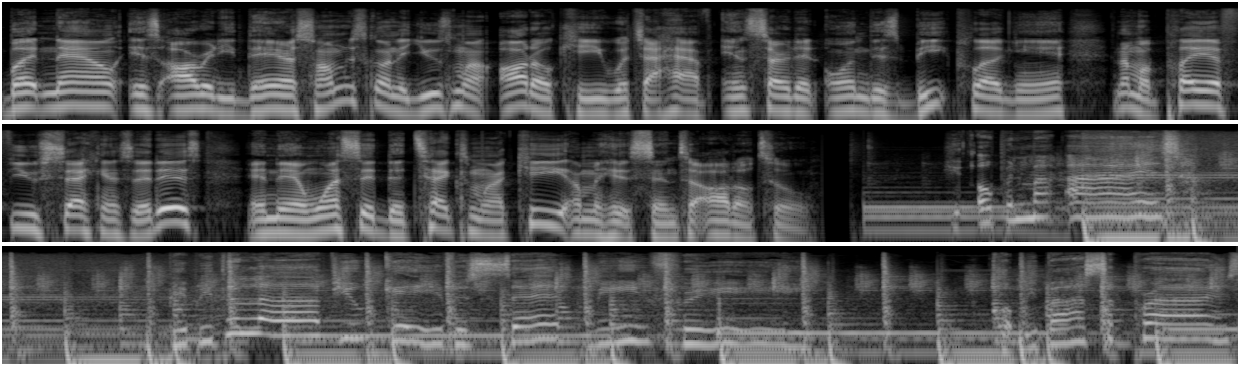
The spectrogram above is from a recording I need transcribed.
but now it's already there. So I'm just going to use my auto key, which I have inserted on this beat plugin, and I'm going to play a few seconds of this. And then once it detects my key, I'm going to hit send to auto tune. You open my eyes Maybe the love you gave has set me free. Caught me by surprise.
